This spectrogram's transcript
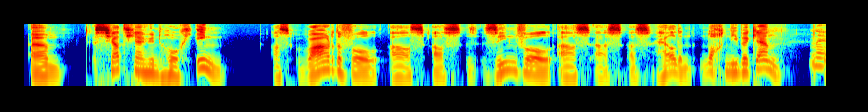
Ehm, schat jij hun hoog in als waardevol, als, als zinvol, als, als, als helden? Nog niet bekend. Nee.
